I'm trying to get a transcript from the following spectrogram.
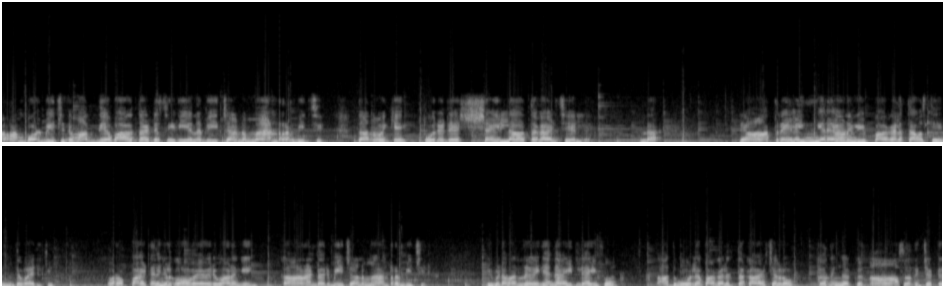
അറമ്പോൾ ബീച്ചിന്റെ മധ്യഭാഗത്തായിട്ട് സ്ഥിതി ചെയ്യുന്ന ബീച്ചാണ് മാൻഡ്രം ബീച്ച്. ഇതാ നോക്കിയേ ഒരു രക്ഷയില്ലാത്ത കാഴ്ചയല്ലേ? എന്താ? രാത്രിയിൽ ഇങ്ങനെയാണെങ്കിൽ പകലത്തെ അവസ്ഥ എന്തുമായിരിക്കും ഉറപ്പായിട്ട് നിങ്ങൾ ഗോവയെ വരുവാണെങ്കിൽ കാണേണ്ട ഒരു ബീച്ചാണ് മാൻഡ്രം ബീച്ച്. ഇവിടെ വന്നു കഴിഞ്ഞാൽ നൈറ്റ് ലൈഫും അതുപോലെ പകലത്തെ കാഴ്ചകളൊക്കെ നിങ്ങൾക്ക് ആസ്വദിച്ചിട്ട്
